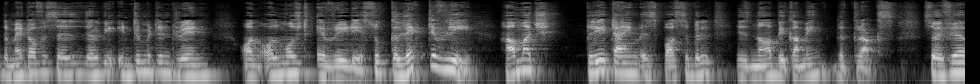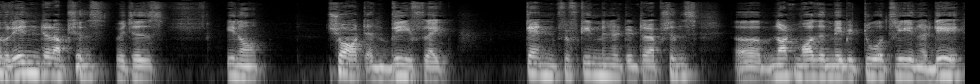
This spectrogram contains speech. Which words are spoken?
the Met Office says there will be intermittent rain on almost every day. So collectively, how much play time is possible is now becoming the crux. So if you have rain interruptions, which is you know short and brief, like 10, 15 minute interruptions, uh, not more than maybe two or three in a day,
